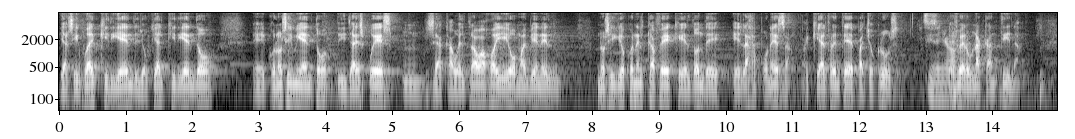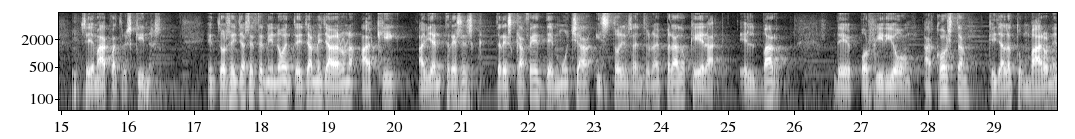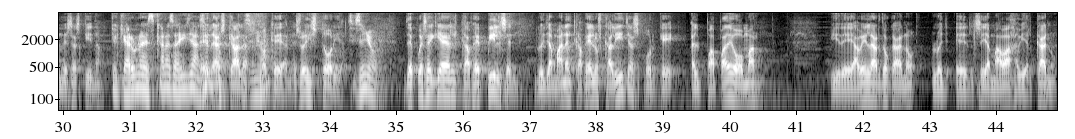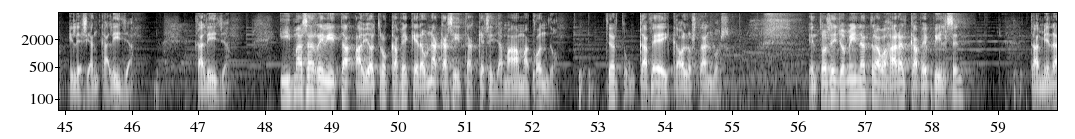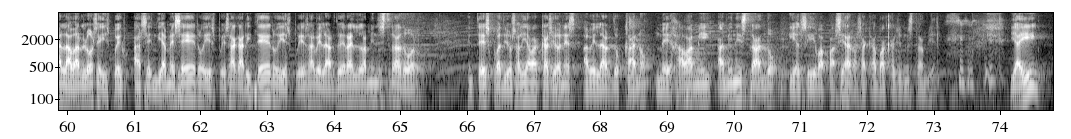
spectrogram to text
Y así fue adquiriendo, yo fui adquiriendo eh, conocimiento y ya después mm, se acabó el trabajo ahí, o más bien él no siguió con el café, que es donde es la japonesa, aquí al frente de Pacho Cruz. Sí, señor. Eso era una cantina, se llamaba Cuatro Esquinas. Entonces ya se terminó, entonces ya me llamaron aquí, habían tres, tres cafés de mucha historia en San Antonio de Prado, que era el bar de Porfirio Acosta, que ya lo tumbaron en esa esquina. Que quedaron unas escalas ahí ya. En las escalas, no quedan. Eso es historia. Sí, señor. Después seguía el café Pilsen. Lo llamaban el café de los Calillas porque el papá de Omar y de Abelardo Cano, él se llamaba Javier Cano y le decían Calilla. Calilla. Y más arribita había otro café que era una casita que se llamaba Macondo, ¿cierto? Un café dedicado a los tangos. Entonces yo me vine a trabajar al café Pilsen también a lavar losa y después ascendí a mesero y después a garitero y después Abelardo era el administrador. Entonces cuando yo salía a vacaciones, Abelardo Cano me dejaba a mí administrando y él se iba a pasear, a sacar vacaciones también. Y ahí,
